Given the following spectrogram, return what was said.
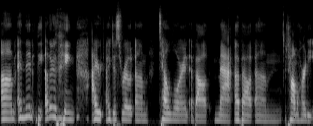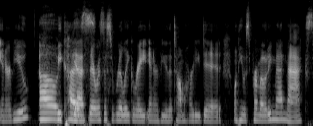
Um and then the other thing i i just wrote um tell lauren about matt about um tom hardy interview Oh, because yes. there was this really great interview that tom hardy did when he was promoting mad max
